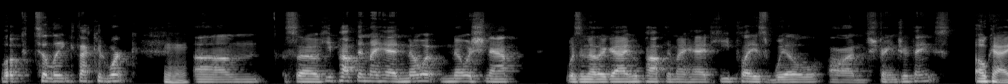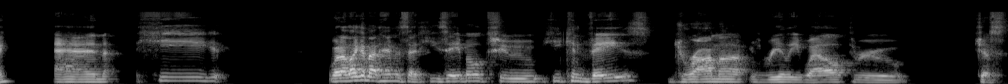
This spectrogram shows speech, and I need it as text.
look to Link that could work. Mhm. Um, so he popped in my head. Noah Noah Schnapp was another guy who popped in my head. He plays Will on Stranger Things, okay. and he. What I like about him is that he's able to he conveys drama really well through just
